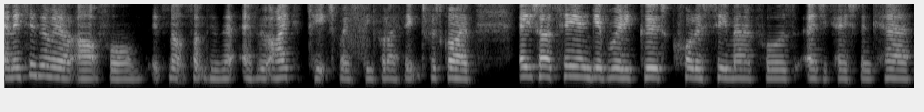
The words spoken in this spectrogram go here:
And it is a real art form. It's not something that every I could teach most people, I think, to prescribe HRT and give really good quality menopause education and care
